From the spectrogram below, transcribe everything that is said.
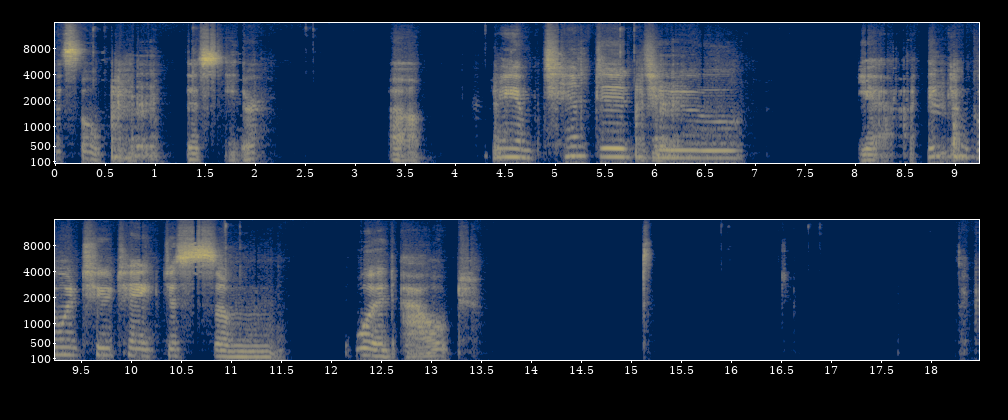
this oh this either. Um I am tempted to, yeah, I think I'm going to take just some wood out. Like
